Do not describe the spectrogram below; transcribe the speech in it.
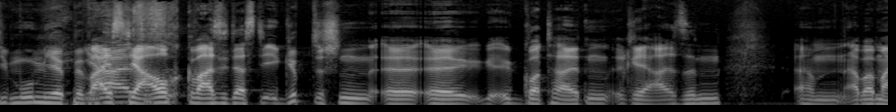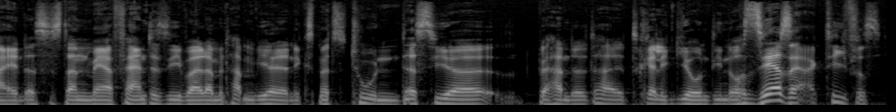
die Mumie beweist ja, ja auch quasi, dass die ägyptischen äh, äh, Gottheiten real sind. Ähm, aber mei, das ist dann mehr Fantasy, weil damit haben wir ja nichts mehr zu tun. Das hier behandelt halt Religion, die noch sehr, sehr aktiv ist.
